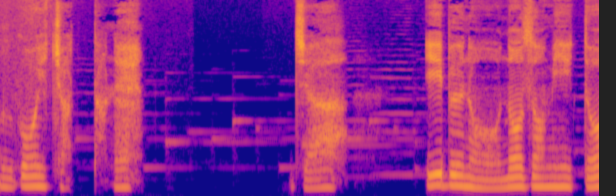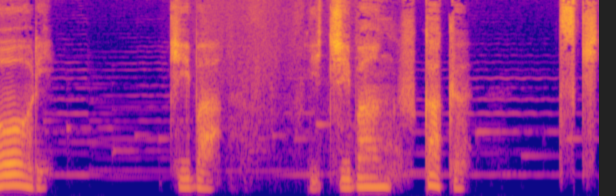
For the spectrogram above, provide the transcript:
うん、動いちゃったね。じゃあ、イブのお望み通り、牙一番深く突き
